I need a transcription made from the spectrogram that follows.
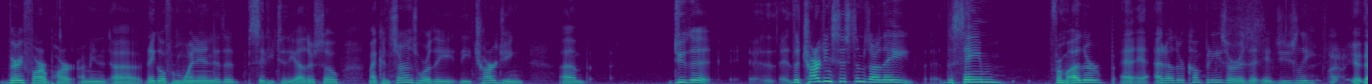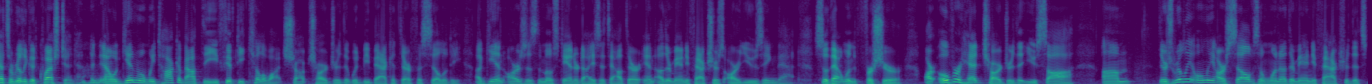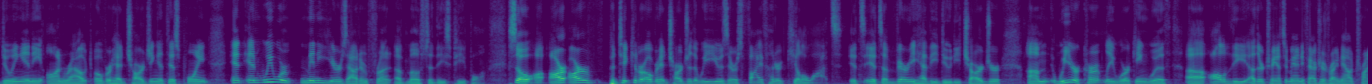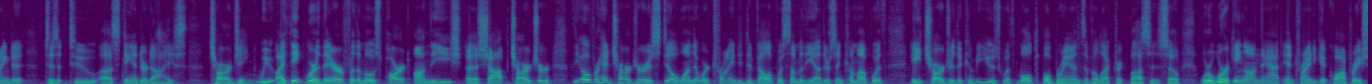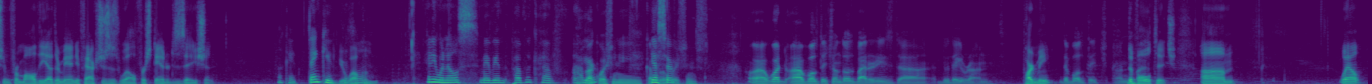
very far apart. I mean, uh, they go from one end of the city to the other, so my concerns were the, the charging. Um, do the, uh, the charging systems, are they the same from other at, at other companies, or is it it's usually? Uh, That's a really good question. Now, again, when we talk about the 50 kilowatt shop charger that would be back at their facility, again, ours is the most standardized that's out there, and other manufacturers are using that. So that one for sure. Our overhead charger that you saw. Um, there's really only ourselves and one other manufacturer that's doing any on route overhead charging at this point. And, and we were many years out in front of most of these people. So uh, our, our particular overhead charger that we use there is 500 kilowatts. It's, it's a very heavy duty charger. Um, we are currently working with uh, all of the other transit manufacturers right now trying to, to, to uh, standardize charging. We, I think we're there for the most part on the sh- uh, shop charger. The overhead charger is still one that we're trying to develop with some of the others and come up with a charger that can be used with multiple brands of electric buses. So we're working on that and trying to get cooperation from all the other manufacturers as well for standardization. Okay, thank you. You're That's welcome. Anyone else, maybe in the public, have? I or have here? a question, a couple Yes, of sir. questions. Uh, what uh, voltage on those batteries uh, do they run? Pardon me? The voltage on The voltage. Um, well,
